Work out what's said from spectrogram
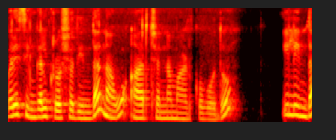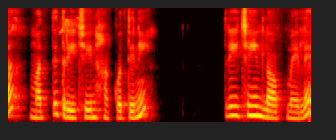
ಬರೀ ಸಿಂಗಲ್ ಕ್ರೋಶದಿಂದ ನಾವು ಆರ್ಚನ್ನು ಮಾಡ್ಕೋಬೋದು. ಇಲ್ಲಿಂದ ಮತ್ತೆ ತ್ರೀ ಚೈನ್ ಹಾಕ್ಕೋತೀನಿ. ತ್ರೀ ಚೈನ್ ಲಾಕ್ ಮೇಲೆ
